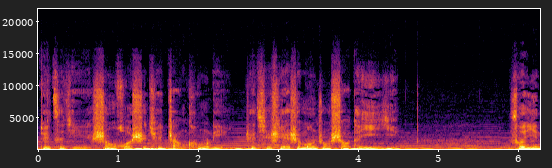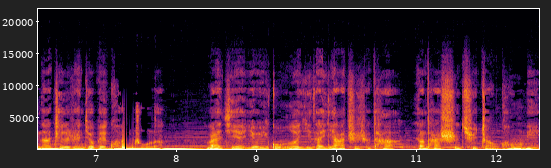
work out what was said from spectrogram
对自己生活失去掌控力，这其实也是梦中手的意义。所以呢，这个人就被困住了，外界有一股恶意在压制着他，让他失去掌控力。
